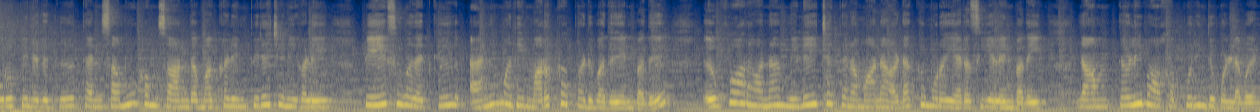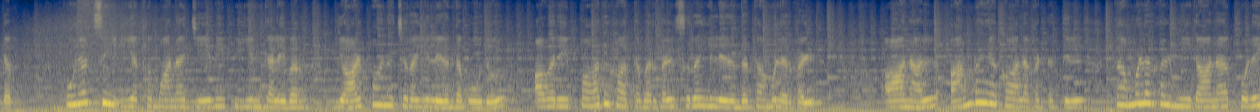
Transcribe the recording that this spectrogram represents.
உறுப்பினருக்கு தன் சமூகம் சார்ந்த மக்களின் பிரச்சினைகளை பேசுவதற்கு அனுமதி மறுக்கப்படுவது என்பது எவ்வாறான மிலேச்சத்தனமான அடக்குமுறை அரசியல் என்பதை நாம் தெளிவாக புரிந்து கொள்ள வேண்டும். புரட்சி இயக்கமான ஜேவிபியின் தலைவர் யாழ்ப்பாண சிறையில் இருந்தபோது அவரை பாதுகாத்தவர்கள் சிறையில் இருந்த தமிழர்கள். ஆனால் அன்றைய காலகட்டத்தில் தமிழர்கள் மீதான கொலை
